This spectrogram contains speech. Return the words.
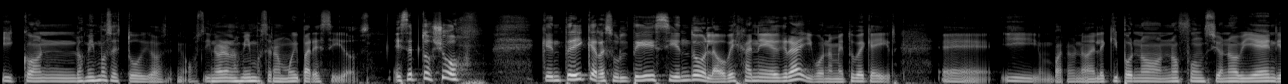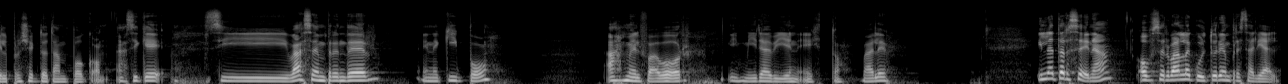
y con los mismos estudios, o si no eran los mismos, eran muy parecidos, excepto yo, que entré y que resulté siendo la oveja negra y bueno, me tuve que ir. Eh, y bueno, no, el equipo no, no funcionó bien y el proyecto tampoco. Así que si vas a emprender en equipo, hazme el favor y mira bien esto, ¿vale? Y la tercera, observar la cultura empresarial.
